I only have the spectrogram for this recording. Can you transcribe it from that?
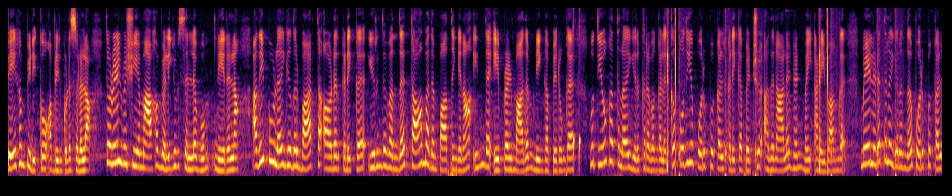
வேகம் பிடிக்கும் அப்படின்னு கூட சொல்லலாம். தொழில் விஷயமாக வெளியூர் செல்லவும் நேரலாம். அதே போல் எதிர்பார்த்த ஆர்டர் கிடைக்க இருந்து வந்த தாமதம் பார்த்தீங்கன்னா இந்த ஏப்ரல் மாதம் நீங்கள் பெறுங்க. உத்தியோகத்தில் இருக்கிறவங்களுக்கு புதிய பொறுப்புகள் கிடைக்க பெற்று அதனால் நன்மை அடைவாங்க. மேலிடத்தில் இருந்த பொறுப்புகள்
